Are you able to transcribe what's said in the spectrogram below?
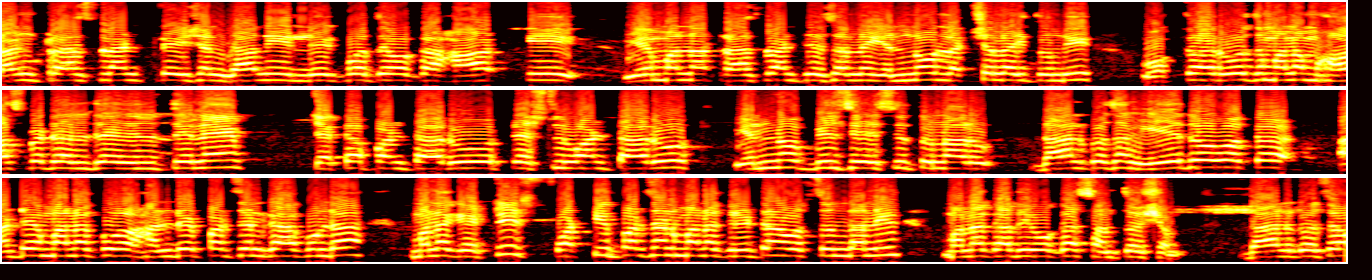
లంగ్ ట్రాన్స్ప్లాంటేషన్ కానీ లేకపోతే ఒక హార్ట్కి ఏమన్నా ట్రాన్స్ప్లాంట్ చేసిన ఎన్నో లక్షలు అవుతుంది. ఒక్క రోజు మనం హాస్పిటల్ వెళ్తేనే చెకప్ అంటారు టెస్ట్లు అంటారు ఎన్నో బిల్స్ వేస్తున్నారు. దానికోసం ఏదో ఒక అంటే మనకు హండ్రెడ్ పర్సెంట్ కాకుండా మనకు అట్లీస్ట్ ఫార్టీ పర్సెంట్ మనకు రిటర్న్ వస్తుందని మనకు అది ఒక సంతోషం. దానికోసం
